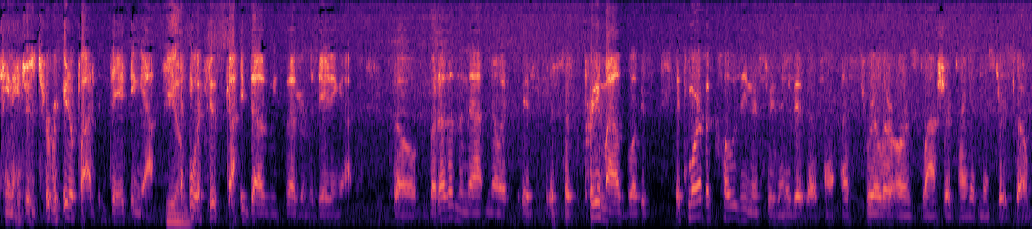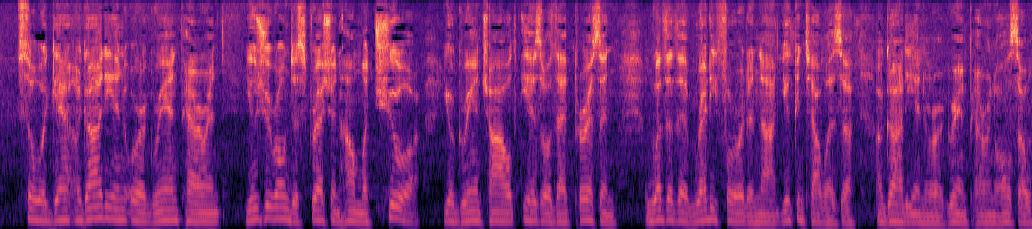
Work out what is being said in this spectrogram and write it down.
teenagers to read about a dating app, yeah. and what this guy does and says in the dating app. So, but other than that, no, it's it's, it's a pretty mild book. It's it's more of a cozy mystery than it is a, a thriller or a slasher kind of mystery. So, so a, ga- a guardian or a grandparent, use your own discretion how mature your grandchild is or that person, whether they're ready for it or not. You can tell as a, a guardian or a grandparent also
